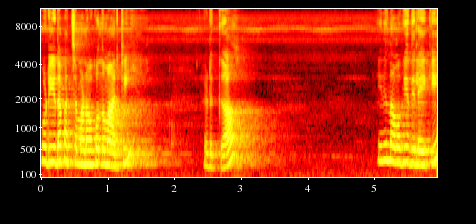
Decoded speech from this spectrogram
പൊടിയുടെ പച്ചമണമൊക്കെ ഒന്ന് മാറ്റി എടുക്കുക. ഇനി നമുക്കിതിലേക്ക്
